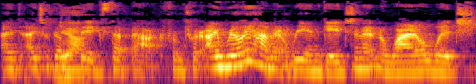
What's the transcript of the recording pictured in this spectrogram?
I, I took a yeah. big step back from twitter. I really haven't re-engaged in it in a while which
